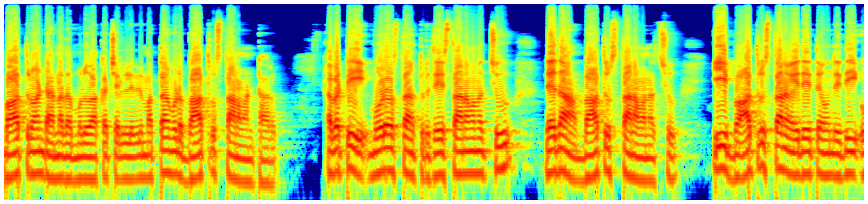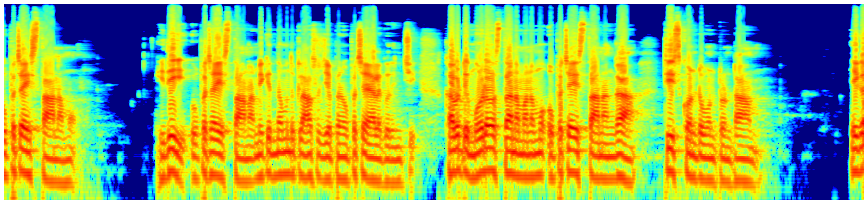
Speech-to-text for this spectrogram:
బాతృ అంటే అన్నదమ్ములు అక్క చెల్లెలు వీళ్ళు మొత్తం కూడా బాతృస్థానం అంటారు. కాబట్టి మూడవ స్థానం తృతీయ స్థానం అనొచ్చు లేదా బాతృస్థానం అనొచ్చు. ఈ బాతృస్థానం ఏదైతే ఉందో ఇది ఉపచయ స్థానము. ఇది ఉపచయ స్థానం. మీకు ఇంతకుముందు క్లాసులో చెప్పిన ఉపచయాల గురించి. కాబట్టి మూడవ స్థానం మనము ఉపచయ స్థానంగా తీసుకుంటూ ఉంటుంటాం. ఇక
